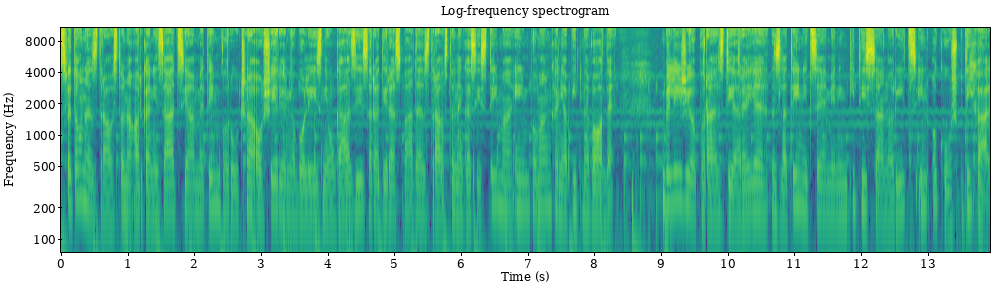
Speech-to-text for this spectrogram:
Svetovna zdravstvena organizacija medtem poroča o širjenju bolezni v Gazi zaradi razpada zdravstvenega sistema in pomankanja pitne vode. Beležijo porast diareje, zlatenice, meningitisa, noric in okužb dihal.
